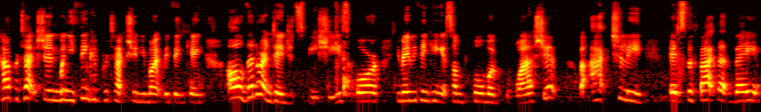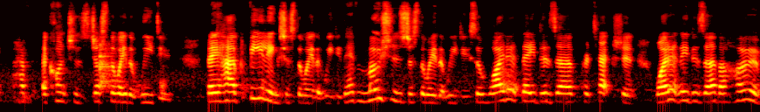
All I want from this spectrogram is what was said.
cow protection, when you think of protection, you might be thinking, oh, they're not endangered species, or you may be thinking it's some form of worship, but actually, it's the fact that they have a conscience just the way that we do. They have feelings just the way that we do. They have emotions just the way that we do. So why don't they deserve protection? Why don't they deserve a home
